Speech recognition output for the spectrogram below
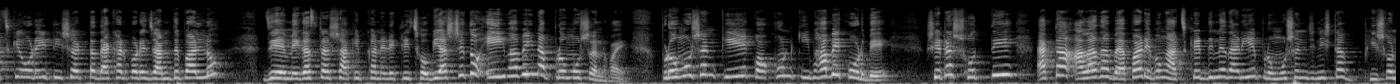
আজকে ওর এই টি শার্টটা দেখার পরে জানতে পারল যে মেগাস্টার শাকিব খানের একটি ছবি আসছে। তো এইভাবেই না প্রমোশন হয়। প্রমোশন কে, কখন, কীভাবে করবে, সেটা সত্যি একটা আলাদা ব্যাপার এবং আজকের দিনে দাঁড়িয়ে প্রমোশন জিনিসটা ভীষণ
